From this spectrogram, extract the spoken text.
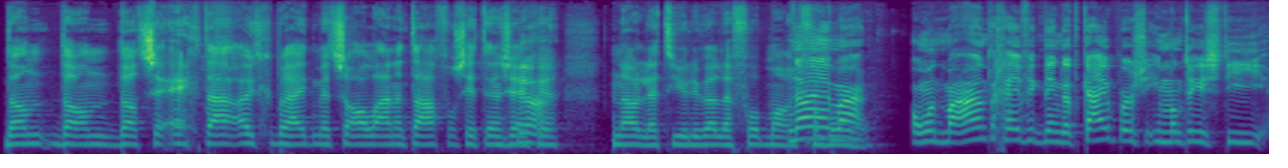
Dan, dan dat ze echt daar uitgebreid met z'n allen aan een tafel zitten en zeggen... Ja. Nou, letten jullie wel even op Mark van Nee, maar om het maar aan te geven, ik denk dat Kuipers iemand is die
